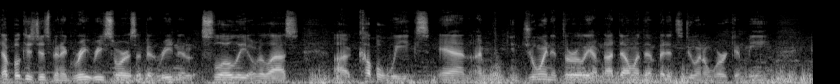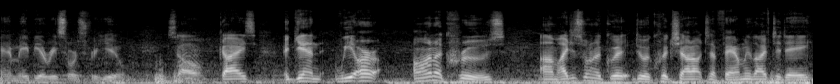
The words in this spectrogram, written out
that book has just been a great resource. I've been reading it slowly over the last uh, couple weeks, and I'm enjoying it thoroughly. I'm not done with it, but it's doing a work in me, and it may be a resource for you. So, guys, again, we are on a cruise. Um, I just want to do a quick shout out to FamilyLife today.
